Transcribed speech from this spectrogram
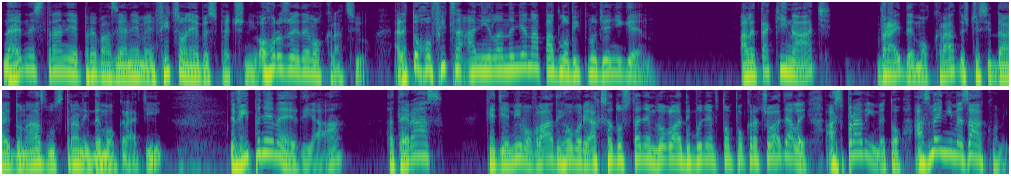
na jednej strane je pre vás, ja neviem, Fico nebezpečný, ohrozuje demokraciu. Ale toho Fica ani len nenapadlo vypnúť denní gen. Ale taký nať, vraj demokrat, ešte si dá aj do názvu strany demokrati, vypne média a teraz keď je mimo vlády, hovorí, ak sa dostanem do vlády, budem v tom pokračovať ďalej. A spravíme to. A zmeníme zákony.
